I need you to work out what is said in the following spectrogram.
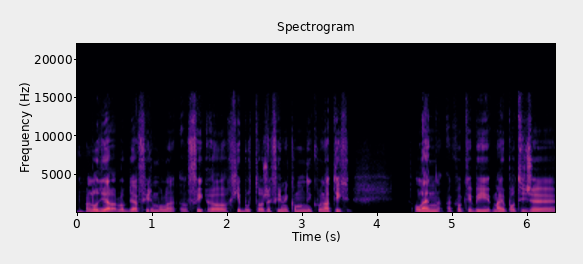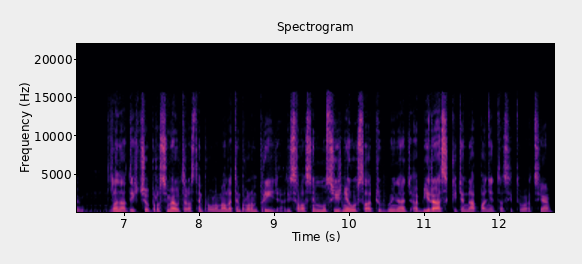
Mhm. Ľudia robia firmu fi, chybu to, že firmy komunikujú na tých len ako keby majú pocit, že len na tých, čo proste majú teraz ten problém, ale ten problém príde. A ty sa vlastne musíš neustále pripomínať, aby raz, keď ťa napadne tá situácia,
